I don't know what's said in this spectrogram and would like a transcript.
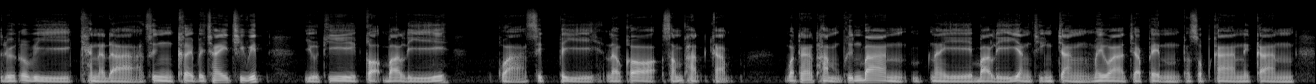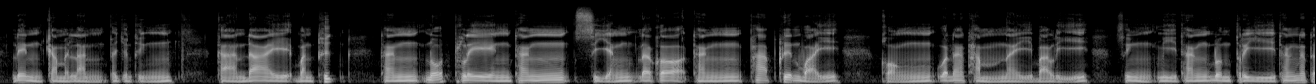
หรือกวีแคนาดา ซึ่งเคยไปใช้ชีวิตอยู่ที่เกาะบาหลีกว่า 10 ปี แล้วก็สัมผัสกับวัฒนธรรมพื้นบ้านในบาหลีอย่างจริงจัง ไม่ว่าจะเป็นประสบการณ์ในการเล่นกัมเมลัน ไปจนถึงการได้บันทึกทั้งโน้ตเพลง ทั้งเสียงแล้วก็ทั้งภาพเคลื่อนไหว ของวัฒนธรรมในบาหลี ซึ่งมีทั้งดนตรีทั้งนาฏ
